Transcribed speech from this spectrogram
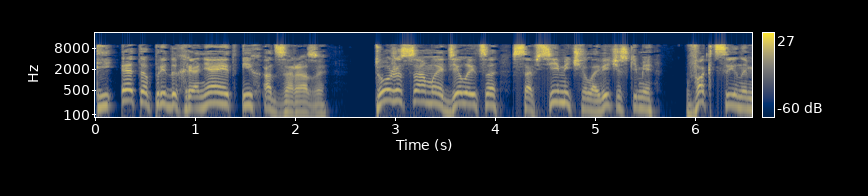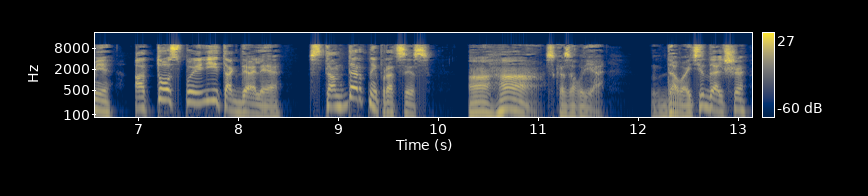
и это предохраняет их от заразы. То же самое делается со всеми человеческими вакцинами, от оспы и так далее. Стандартный процесс. «Ага», — сказал я. «Давайте дальше.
